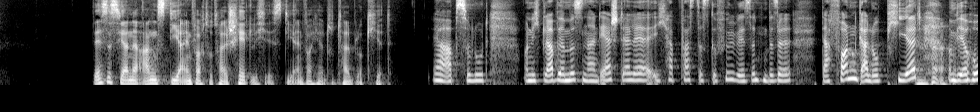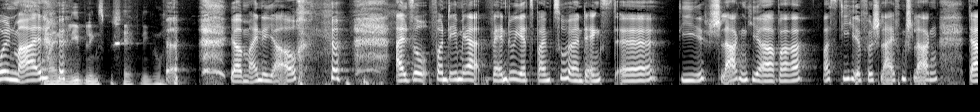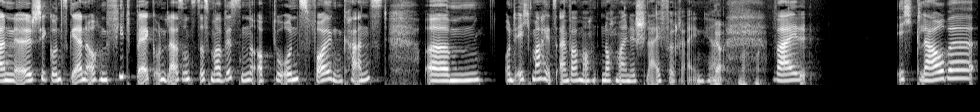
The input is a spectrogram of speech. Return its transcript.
Das ist ja eine Angst, die einfach total schädlich ist, die einfach ja total blockiert. Ja, absolut. Und ich glaube, wir müssen an der Stelle, ich habe fast das Gefühl, wir sind ein bisschen davon galoppiert und wir holen mal. Meine Lieblingsbeschäftigung. ja, meine ja auch. also von dem her, wenn du jetzt beim Zuhören denkst, äh, die schlagen hier aber, was die hier für Schleifen schlagen, dann äh, schick uns gerne auch ein Feedback und lass uns das mal wissen, ob du uns folgen kannst. Ähm, und ich mache jetzt einfach noch mal eine Schleife rein, ja, ja mach mal. weil ich glaube,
